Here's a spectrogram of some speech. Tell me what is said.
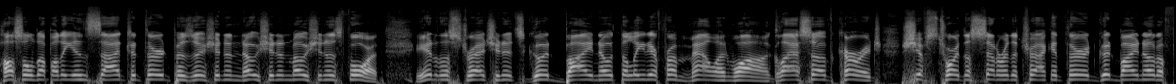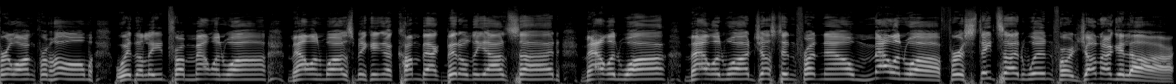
hustled up on the inside to third position and Notion in Motion is fourth. Into the stretch and it's Goodbye note the leader from Malinois. Glass of Courage shifts toward the center of the track at third. Goodbye note a furlong from home with the lead from Malinois. Malinois is making a comeback bid on the outside. Malinois, Malinois just in front now. Malinois first stateside win for John Aguilar.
